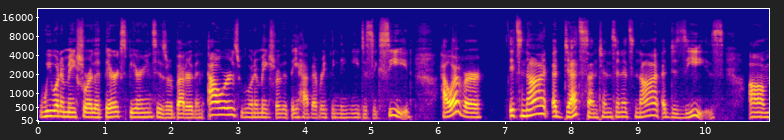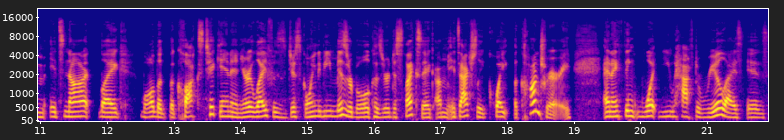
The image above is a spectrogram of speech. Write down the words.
We want to make sure that their experiences are better than ours. We want to make sure that they have everything they need to succeed. However, it's not a death sentence and it's not a disease. Um, it's not like, well, the, the clock's ticking and your life is just going to be miserable because you're dyslexic. Um, it's actually quite the contrary. And I think what you have to realize is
